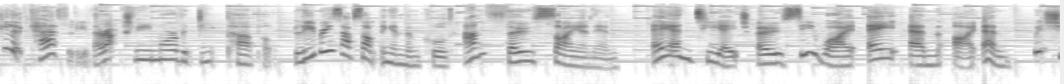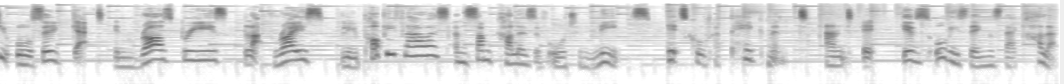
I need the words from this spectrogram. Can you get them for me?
if you look carefully, they're actually more of a deep purple. Blueberries have something in them called anthocyanin, A N T H O C Y A N I N, which you also get in raspberries, black rice, blue poppy flowers, and some colours of autumn leaves. It's called a pigment and it gives all these things their colour.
